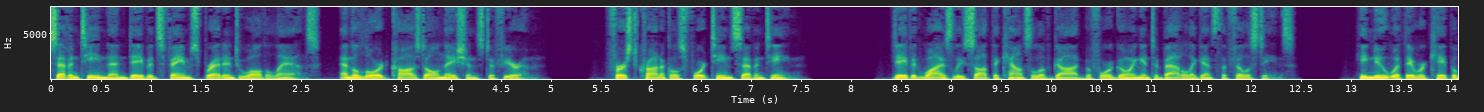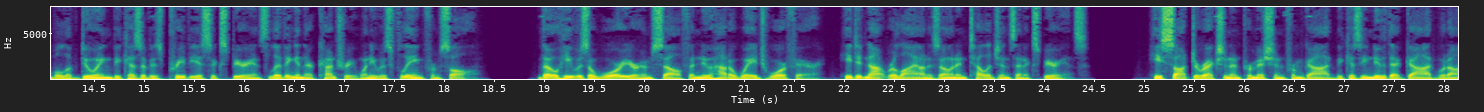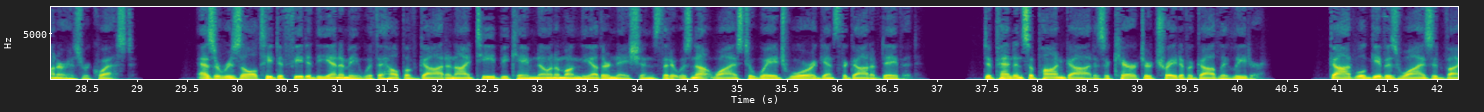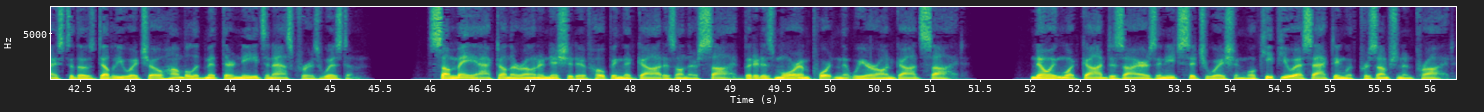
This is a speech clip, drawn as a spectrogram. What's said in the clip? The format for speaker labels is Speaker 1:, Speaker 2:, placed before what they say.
Speaker 1: 17 Then David's fame spread into all the lands, and the Lord caused all nations to fear him. 1 Chronicles 14 17. David wisely sought the counsel of God before going into battle against the Philistines. He knew what they were capable of doing because of his previous experience living in their country when he was fleeing from Saul. Though he was a warrior himself and knew how to wage warfare, he did not rely on his own intelligence and experience. He sought direction and permission from God because he knew that God would honor his request. As a result, he defeated the enemy with the help of God, and it became known among the other nations that it was not wise to wage war against the God of David. Dependence upon God is a character trait of a godly leader. God will give his wise advice to those who humble admit their needs and ask for his wisdom. Some may act on their own initiative hoping that God is on their side, but it is more important that we are on God's side. Knowing what God desires in each situation will keep us acting with presumption and pride.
